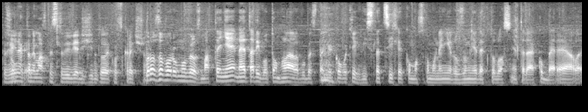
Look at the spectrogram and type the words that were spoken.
Protože jinak to nemá smysl vyvíjet, když jim to jako V skrečnou. rozhovoru mluvil zmateně, ne tady o tomhle, ale vůbec tak jako o těch výsledcích, jako moc tomu není rozumět, jak to vlastně teda jako bere, ale...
